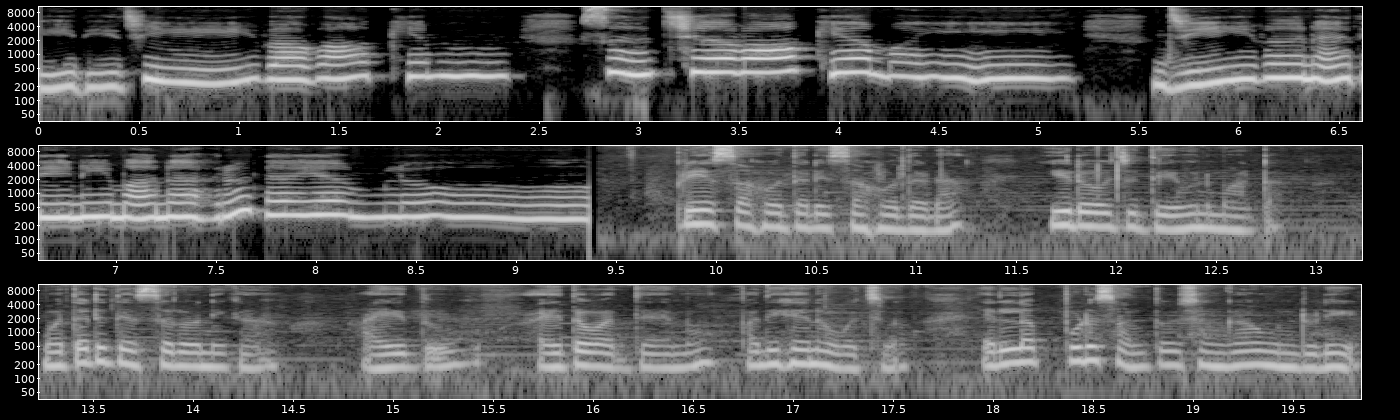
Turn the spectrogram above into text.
ఇది జీవవాక్యం సత్యవాక్యమై జీవనదిని మన హృదయంలో. ప్రియ సహోదరి సహోదర ఈరోజు దేవుని మాట. మొదటి దశలోనిగా ఐదు ఐదవ అధ్యాయము పదిహేనవ వచనం. ఎల్లప్పుడూ సంతోషంగా ఉండుడి.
